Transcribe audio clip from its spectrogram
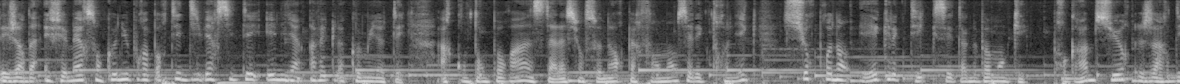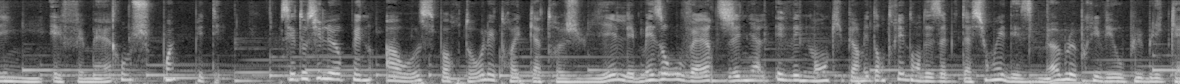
Les Jardins éphémères sont connus pour apporter diversité et lien avec la communauté. Art contemporain, installations sonores, performances électroniques, surprenant et éclectique, c'est à ne pas manquer. Programme sur jardinéphémères.pt. C'est aussi le Open House Porto les 3 et 4 juillet, les maisons ouvertes, génial événement qui permet d'entrer dans des habitations et des immeubles privés au public.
